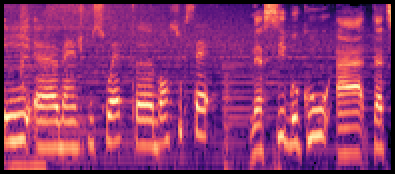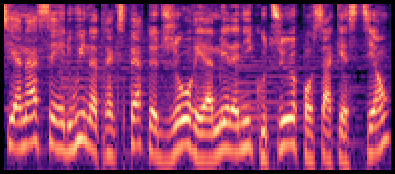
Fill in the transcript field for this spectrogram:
et euh, ben, je vous souhaite euh, bon succès. Merci beaucoup à Tatiana Saint-Louis, notre experte du jour, et à Mélanie Couture pour sa question.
